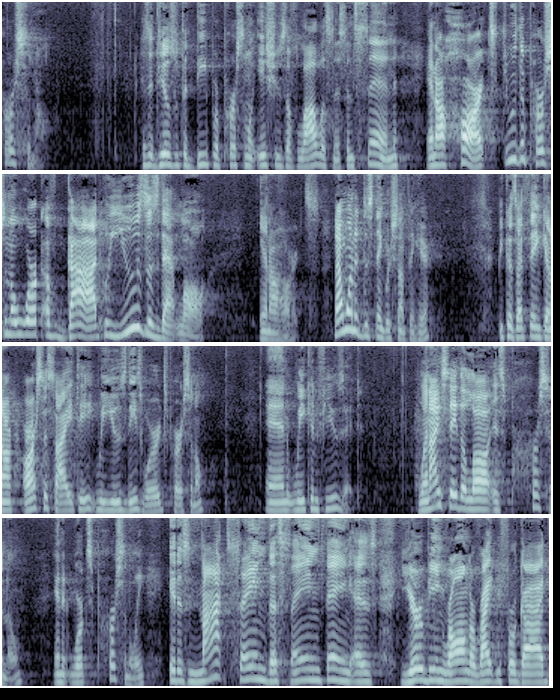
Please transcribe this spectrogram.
personal as it deals with the deeper personal issues of lawlessness and sin in our hearts through the personal work of God who uses that law in our hearts. Now, I want to distinguish something here because I think in our, our society we use these words, personal, and we confuse it. When I say the law is personal and it works personally, it is not saying the same thing as you're being wrong or right before God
